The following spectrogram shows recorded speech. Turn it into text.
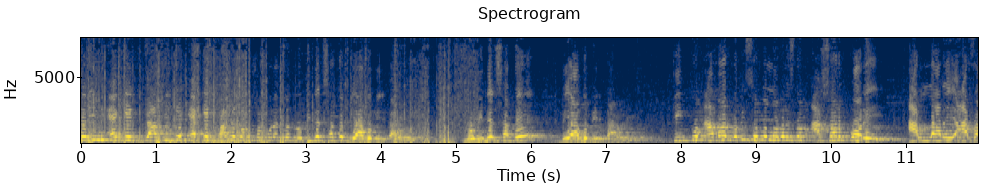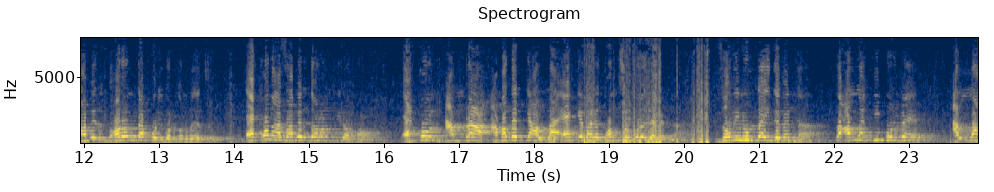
করিম এক এক জাতিকে এক এক ভাবে ধ্বংস করেছেন নবীদের সাথে বেয়াদবির কারণে। নবীদের সাথে বেয়াদবির কারণে। কিন্তু আমার নবী আলাইহি ইসলাম আসার পরে আল্লাহর এই আজাবের ধরনটা পরিবর্তন হয়েছে। এখন আজাবের ধরন কি রকম এখন আমরা, আমাদেরকে আল্লাহ একেবারে ধ্বংস করে দেবেন না। জমিন উল্টাই দেবেন না। তো আল্লাহ কি করবেন? আল্লাহ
